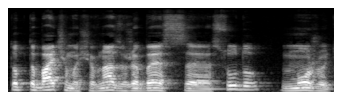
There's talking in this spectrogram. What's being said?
Тобто бачимо, що в нас вже без суду можуть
